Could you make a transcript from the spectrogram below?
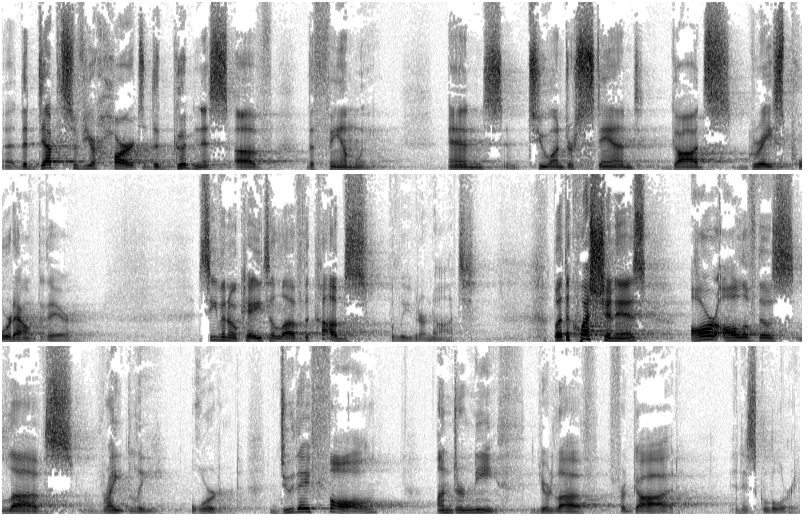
uh, the depths of your heart, the goodness of the family, and to understand God's grace poured out there. It's even okay to love the Cubs, believe it or not. But the question is are all of those loves rightly ordered? Do they fall underneath your love for God and His glory?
